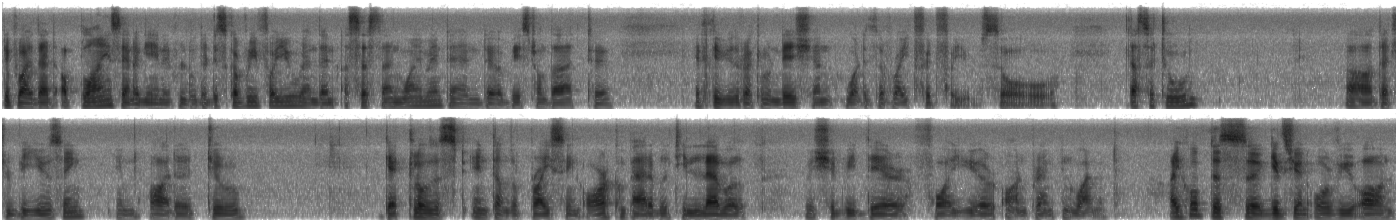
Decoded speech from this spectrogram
deploy that appliance and again it will do the discovery for you and then assess the environment and uh, based on that uh, it'll give you the recommendation what is the right fit for you. So that's a tool uh, that you'll be using in order to get closest in terms of pricing or compatibility level which should be there for your on-prem environment. I hope this uh, gives you an overview on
